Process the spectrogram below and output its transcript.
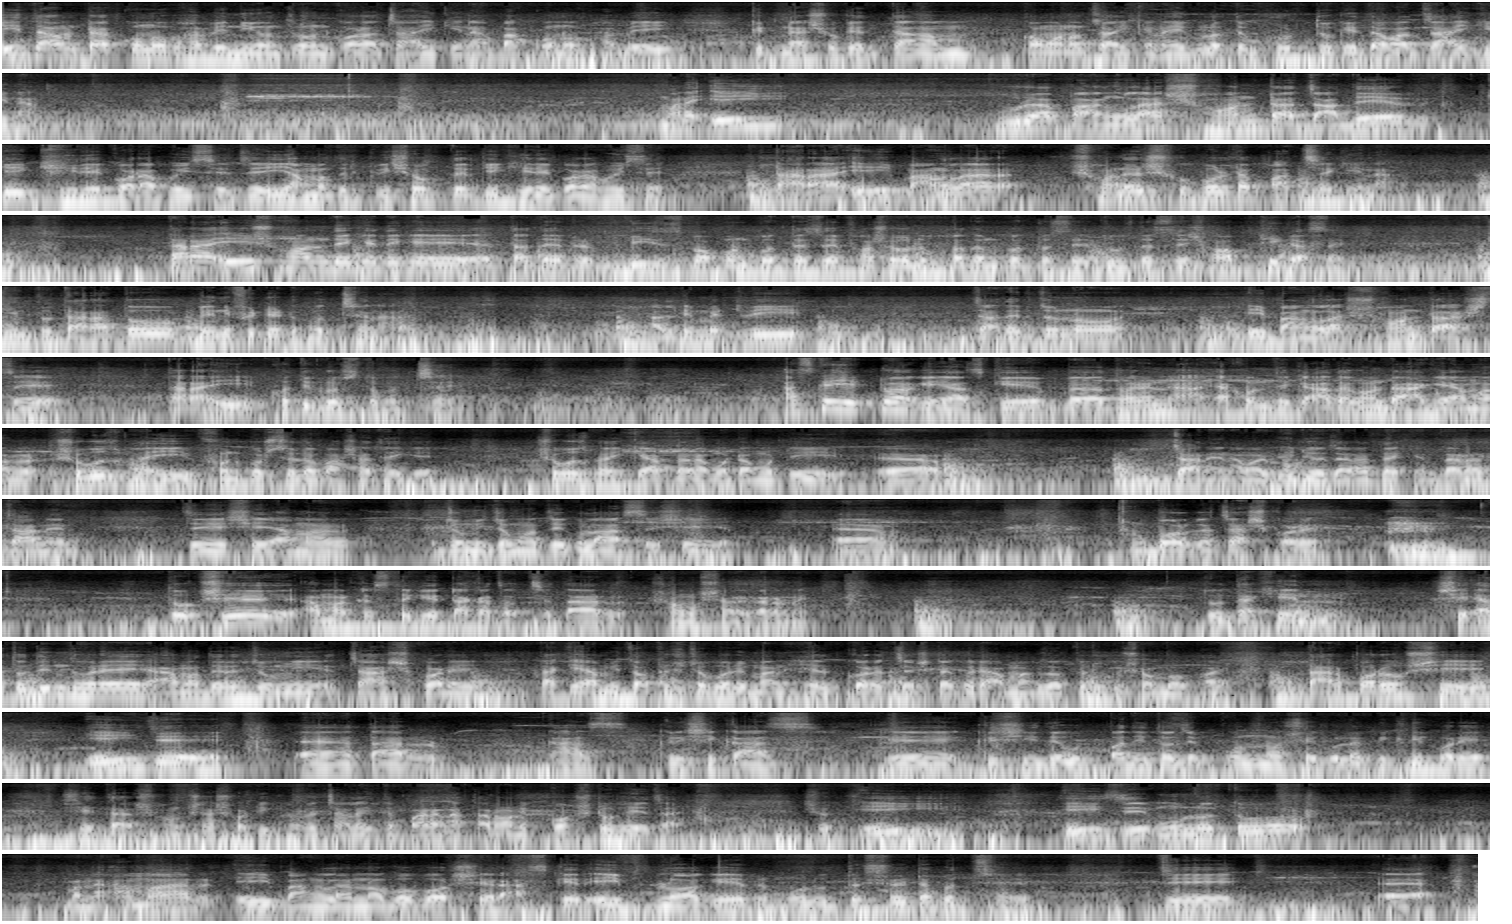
এই দামটা কোনোভাবে নিয়ন্ত্রণ করা যায় কিনা বা কোনোভাবেই কীটনাশকের দাম কমানো যায় কিনা, এগুলোতে ভর্তুকি দেওয়া যায় কিনা? মানে এই পুরা বাংলা সনটা যাদেরকে ঘিরে করা হয়েছে, যেই আমাদের কৃষকদেরকে ঘিরে করা হয়েছে, তারা এই বাংলা সনের সুফলটা পাচ্ছে কিনা? তারা এই সন দেখে দেখে তাদের বীজ বপন করতেছে, ফসল উৎপাদন করতেছে, তুলতেছে, সব ঠিক আছে, কিন্তু তারা তো বেনিফিটেড হচ্ছে না। আলটিমেটলি যাদের জন্য এই বাংলা সনটা আসছে, তারাই ক্ষতিগ্রস্ত হচ্ছে। আজকে একটু আগে, আজকে ধরেন এখন থেকে আধা ঘণ্টা আগে আমার সবুজ ভাই ফোন করছিল বাসা থেকে। সবুজ ভাইকে আপনারা মোটামুটি জানেন, আমার ভিডিও যারা দেখেন তারা জানেন যে সে আমার জমি জমা যেগুলো আছে সে বর্গা চাষ করে। তো সে আমার কাছ থেকে টাকা চাচ্ছে তার সমস্যার কারণে। তো দেখেন সে এতদিন ধরে আমাদের জমি চাষ করে তাকে আমি যথেষ্ট পরিমাণ হেল্প করার চেষ্টা করি আমার যতটুকু সম্ভব হয়। তারপরেও সে এই যে তার কাজ কৃষি কাজ কৃষিতে উৎপাদিত যে পণ্য সেগুলো বিক্রি করে সে তার সংসার সঠিকভাবে চালাইতে পারে না তার অনেক কষ্ট হয়ে যায়। সো এই এই যে মূলত মানে আমার এই বাংলা নববর্ষের আজকের এই ব্লগের মূল উদ্দেশ্যটা হচ্ছে যে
